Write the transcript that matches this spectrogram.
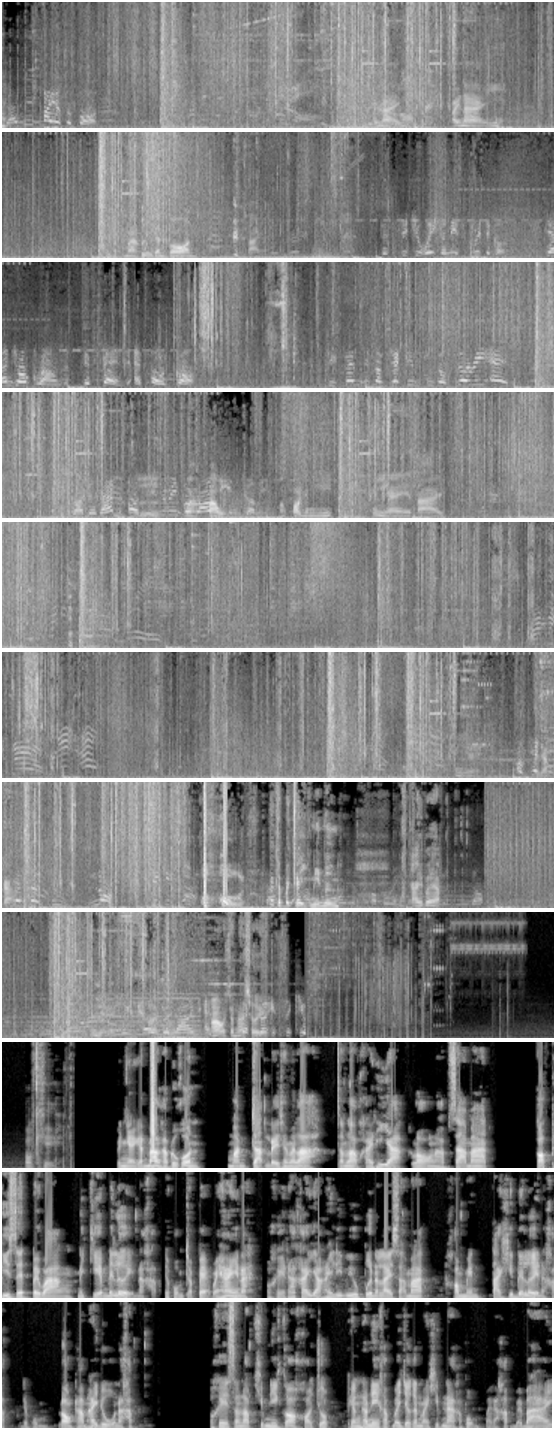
Fire support. ำไปไหน Barrage ready. ไปไหน มาคุยกันก่อนตาย The situation is critical. Stand your ground. Defend at all costs. Defend this objective to the very end. Roger that. Mhm. Artillery Wow, wow. barrage incoming. วางเป้าอย่างนี้ นี่ไงตาย ไปใกล้อีกนิดนึง ไกลไปอะนี่ยอ้าวชนะเฉย โอเค เป็นไงกันบ้างครับทุกคน มันจัดเลยใช่ไหมล่ะสำหรับใครที่อยากลองนะครับสามารถก๊อป preset ไปวางในเกมได้เลยนะครับ เดี๋ยวผมจะแปะไว้ให้นะ โอเค ถ้าใครอยากให้รีวิวปืนอะไรสามารถคอมเมนต์ใต้คลิปได้เลยนะครับ เดี๋ยวผมลองทำให้ดูนะครับ โอเคสำหรับคลิปนี้ก็ขอจบเพียงเท่านี้ครับไว้เจอกันใหม่คลิปหน้าครับผมไปแล้วครับบ๊ายบาย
